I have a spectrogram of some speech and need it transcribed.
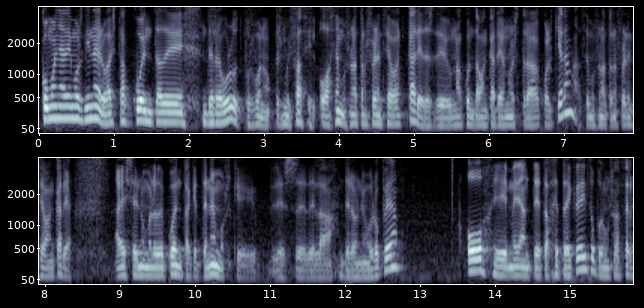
¿Cómo añadimos dinero a esta cuenta de, de, Revolut? Pues bueno, es muy fácil. O hacemos una transferencia bancaria desde una cuenta bancaria nuestra cualquiera, hacemos una transferencia bancaria a ese número de cuenta que tenemos, que es de la, de la Unión Europea, o eh, mediante tarjeta de crédito, podemos hacer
